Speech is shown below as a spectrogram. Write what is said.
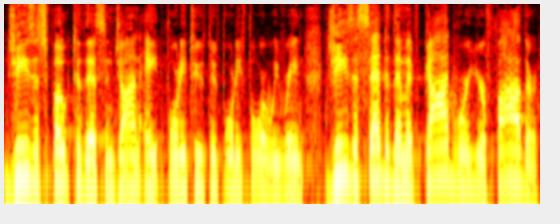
Jesus spoke to this in John 8 42 through 44. We read, Jesus said to them, If God were your father,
